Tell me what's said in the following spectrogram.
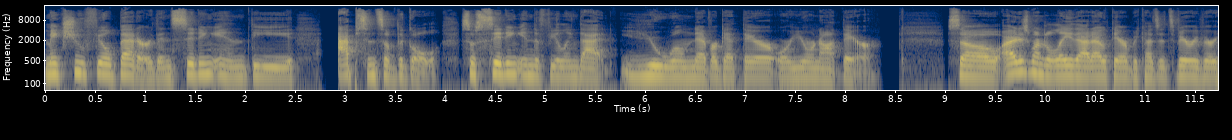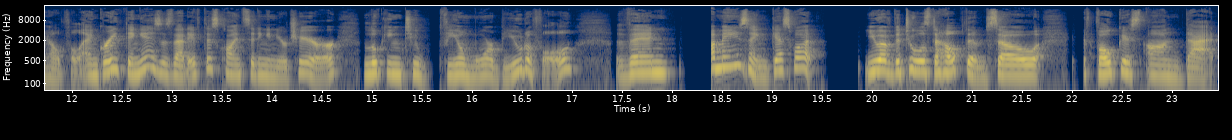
makes you feel better than sitting in the absence of the goal. So sitting in the feeling that you will never get there or you're not there. So I just wanted to lay that out there because it's very, very helpful. And great thing is, is that if this client's sitting in your chair looking to feel more beautiful, then amazing. Guess what? You have the tools to help them. So focus on that.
